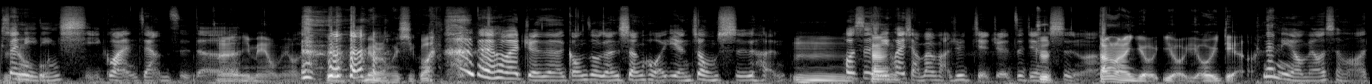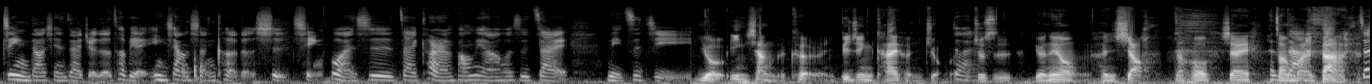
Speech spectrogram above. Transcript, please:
所以你已经习惯这样子的。嗯，也没有没有，没有人会习惯。那你会不会觉得工作跟生活严重失衡？嗯，或是你会想办法去解决这件事吗？当然有有有一点啊。那你有没有什么经营到现在觉得特别印象深刻的事情？不管是在客人方面啊，或是在。你自己有印象的客人，毕竟开很久了，就是有那种很小，然后现在长蛮大，真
